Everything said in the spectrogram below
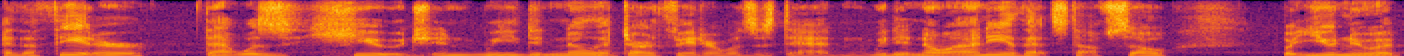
at the theater. That was huge, and we didn't know that Darth Vader was his dad, and we didn't know any of that stuff. So, but you knew it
